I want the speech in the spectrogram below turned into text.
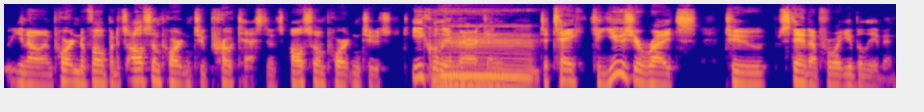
you know important to vote, but it's also important to protest, and it's also important to equally American Mm. to take to use your rights to stand up for what you believe in.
